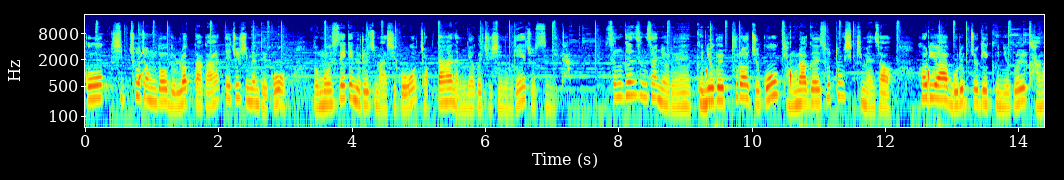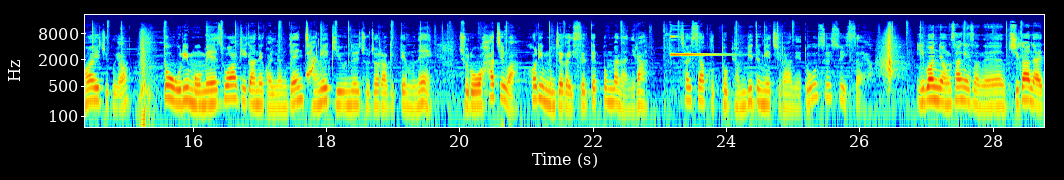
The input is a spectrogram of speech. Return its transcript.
꾹 10초 정도 눌렀다가 떼주시면 되고 너무 세게 누르지 마시고 적당한 압력을 주시는 게 좋습니다. 승근승산혈은 근육을 풀어주고 경락을 소통시키면서 허리와 무릎 쪽의 근육을 강화해주고요. 또 우리 몸의 소화기관에 관련된 장의 기운을 조절하기 때문에 주로 하지와 허리 문제가 있을 때뿐만 아니라 설사, 구토, 변비 등의 질환에도 쓸 수 있어요. 이번 영상에서는 쥐가 날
